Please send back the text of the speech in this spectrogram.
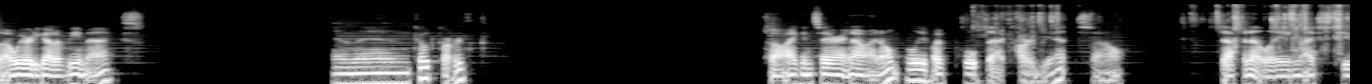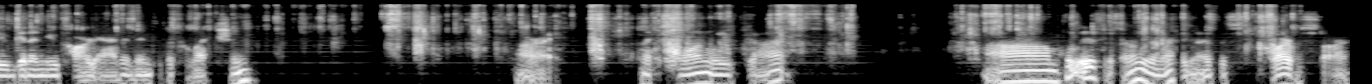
So we already got a VMAX. And then code card. So I can say right now, I don't believe I've pulled that card yet, so definitely nice to get a new card added into the collection. All right. Next one we've got. Um, who is this? I don't even recognize this Larvastar.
